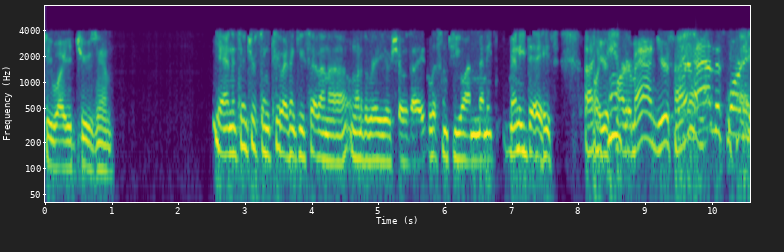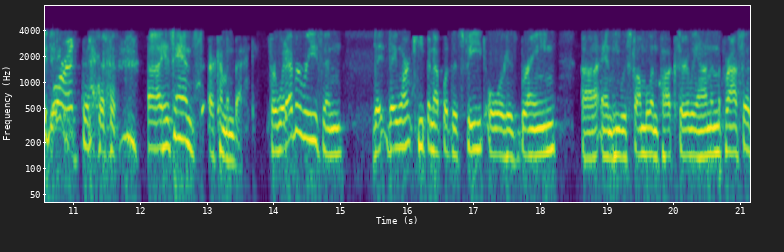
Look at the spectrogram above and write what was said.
see why you'd choose him. Yeah, and it's interesting too. I think you said on a, one of the radio shows I listened to you on many many days. Uh, oh, you're a smarter man. You're a smarter man this morning for it. uh, his hands are coming back for whatever reason, they they weren't keeping up with his feet or his brain, uh, and he was fumbling pucks early on in the process.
